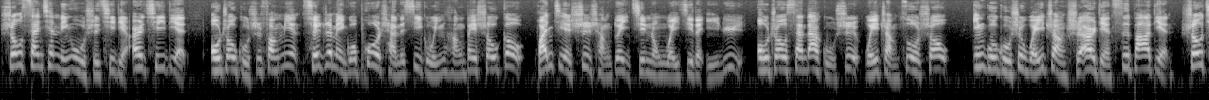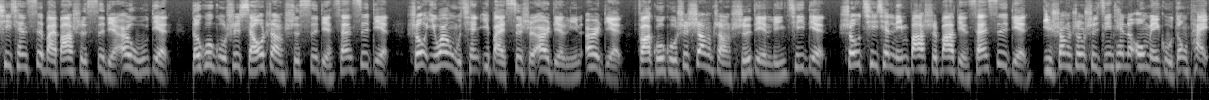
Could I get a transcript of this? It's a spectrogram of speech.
收三千零五十七点二七点。欧洲股市方面，随着美国破产的系股银行被收购，缓解市场对金融危机的疑虑，欧洲三大股市微涨作收。英国股市微涨十二点四八点，收七千四百八十四点二五点；德国股市小涨十四点三四点，收一万五千一百四十二点零二点；法国股市上涨十点零七点，收七千零八十八点三四点。以上就是今天的欧美股动态，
